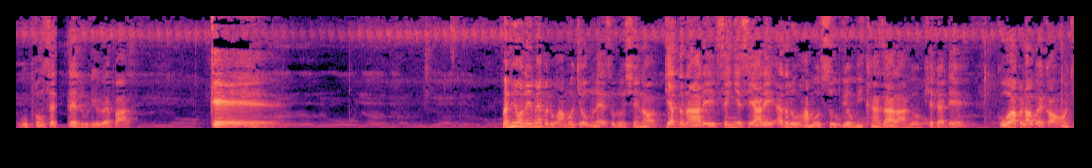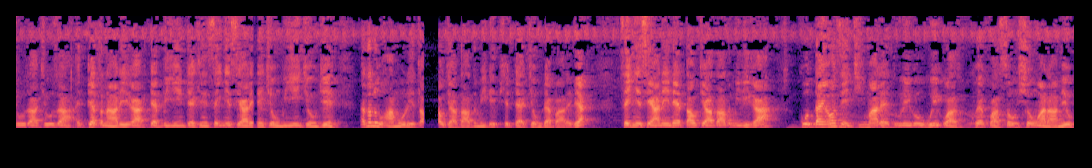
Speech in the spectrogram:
အခုဖုံးဆက်တဲ့လူတွေပဲပါတယ်ကဲ မမျှော်လင့်မဲ့ဘယ်လိုဟာမျိုးကြုံမလဲဆိုလို့ရှင်တော့ပြဿနာတွေစိတ်ညစ်စရာတွေအဲ့လိုဟာမျိုးစုပြုံပြီးခံစားတာမျိုးဖြစ်တတ်တယ်။ကိုကဘလောက်ပဲကောင်းအောင်ကြိုးစားကြိုးစားအဲ့ပြဿနာတွေကတက်ပြီးရင်တက်ချင်းစိတ်ညစ်စရာတွေကြုံပြီးရင်ကြုံချင်းအဲ့လိုဟာမျိုးတွေတောက်ကြသားသမီးတွေဖြစ်တတ်ကြုံတတ်ပါတယ်ဗျ။စိတ်ညစ်စရာအနေနဲ့တောက်ကြသားသမီးတွေကကိုတန်ရောစင်ကြီးမားတဲ့သူတွေကိုဝေးကွာခွဲခွာဆုံးရှုံးရတာမျိုး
